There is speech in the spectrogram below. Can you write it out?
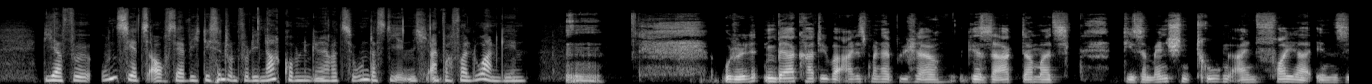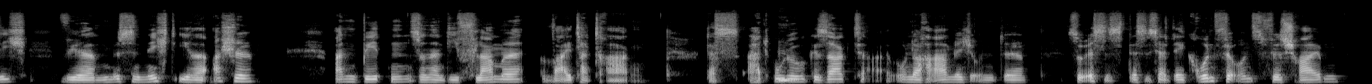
die ja für uns jetzt auch sehr wichtig sind und für die nachkommenden Generationen, dass die nicht einfach verloren gehen. Mhm. Udo Littenberg hat über eines meiner Bücher gesagt damals, diese Menschen trugen ein Feuer in sich. Wir müssen nicht ihre Asche anbeten, sondern die Flamme weitertragen. Das hat Udo mhm. gesagt, unnachahmlich und äh, so ist es. Das ist ja der Grund für uns, fürs Schreiben,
